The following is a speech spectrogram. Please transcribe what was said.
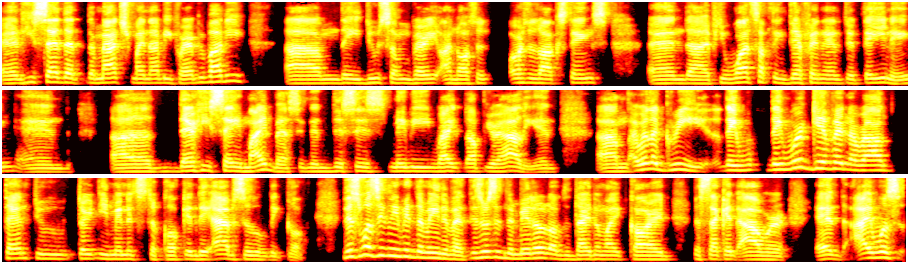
And he said that the match might not be for everybody. Um, they do some very unorthodox things and uh, if you want something different and entertaining, and uh, there he say mind messing, then this is maybe right up your alley. And um, I will agree. They they were given around 10 to 30 minutes to cook, and they absolutely cooked. This wasn't even the main event. This was in the middle of the dynamite card, the second hour. And I was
